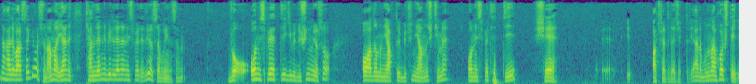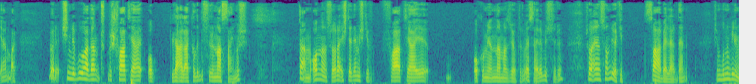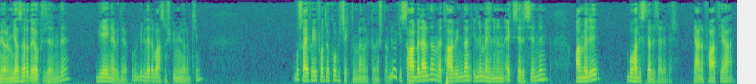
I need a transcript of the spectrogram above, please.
Ne hali varsa görsün. Ama yani kendilerini birilerine nispet ediyorsa bu insan ve o, o nispet ettiği gibi düşünmüyorsa o adamın yaptığı bütün yanlış kime? O nispet ettiği şeye e, atfedilecektir. Yani bunlar hoş değil. Yani bak böyle şimdi bu adam tutmuş Fatiha ile alakalı bir sürü nas saymış. Tamam ondan sonra işte demiş ki Fatiha'yı okumayan namaz yoktur vesaire bir sürü. Sonra en son diyor ki sahabelerden Şimdi bunu bilmiyorum. Yazarı da yok üzerinde. Bir yayın evi de yok. Bunu birileri basmış. Bilmiyorum kim. Bu sayfayı fotokopi çektim ben arkadaşlar. Diyor ki sahabelerden ve tabiinden ilim ehlinin ekserisinin ameli bu hadisler üzeredir. Yani Fatiha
